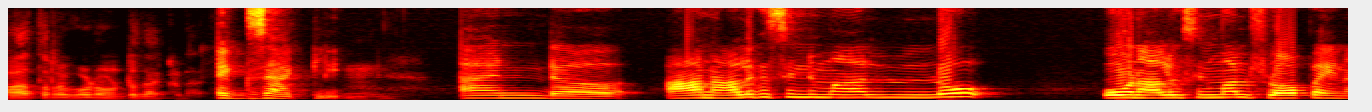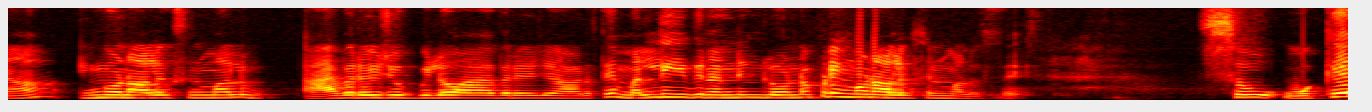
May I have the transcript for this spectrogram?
పాత్ర కూడా ఉంటుంది అక్కడ. ఎగ్జాక్ట్లీ అండ్ ఆ నాలుగు సినిమాల్లో ఓ నాలుగు సినిమాలు ఫ్లాప్ అయినా ఇంకో నాలుగు సినిమాలు యావరేజ్ బిలో యావరేజ్ ఆడితే మళ్ళీ ఇవి రన్నింగ్లో ఉన్నప్పుడు ఇంకో నాలుగు సినిమాలు వస్తాయి. సో ఒకే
